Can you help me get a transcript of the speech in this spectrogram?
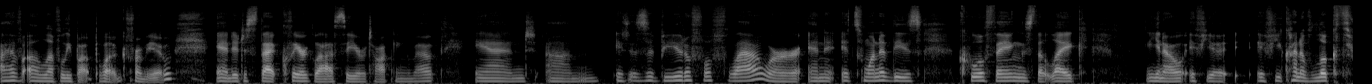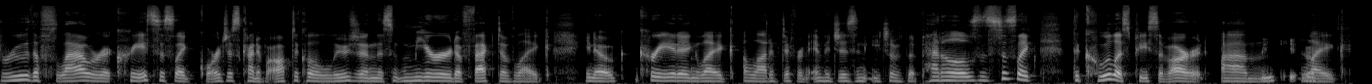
I have a lovely butt plug from you, and it is that clear glass that you were talking about, and um, it is a beautiful flower, and it's one of these cool things that like you know if you if you kind of look through the flower it creates this like gorgeous kind of optical illusion this mirrored effect of like you know creating like a lot of different images in each of the petals it's just like the coolest piece of art um you. like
